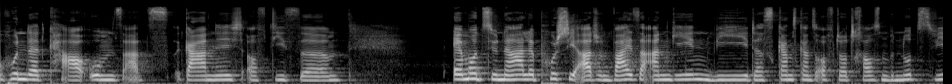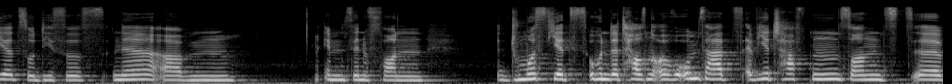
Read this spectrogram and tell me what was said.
100k Umsatz gar nicht auf diese emotionale, pushy Art und Weise angehen, wie das ganz, ganz oft dort draußen benutzt wird. So dieses, ne, ähm, im Sinne von, du musst jetzt 100.000 Euro Umsatz erwirtschaften, sonst äh,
